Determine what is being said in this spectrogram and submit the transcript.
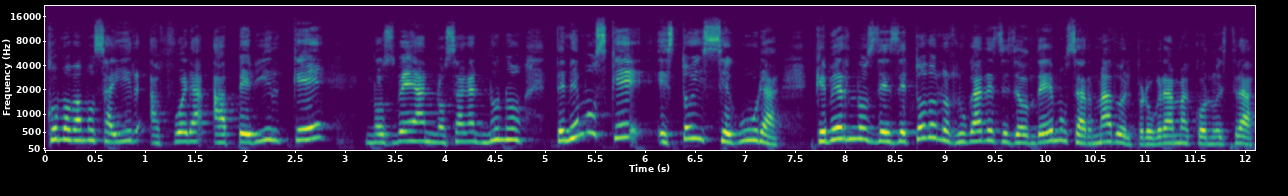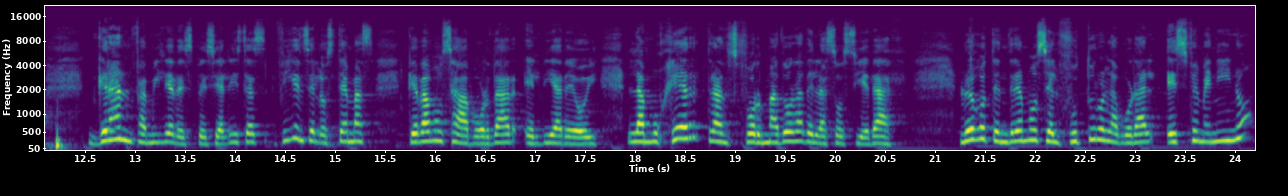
¿cómo vamos a ir afuera a pedir que nos vean, nos hagan? No, no, tenemos que, estoy segura, que vernos desde todos los lugares desde donde hemos armado el programa con nuestra gran familia de especialistas. Fíjense los temas que vamos a abordar el día de hoy. La mujer transformadora de la sociedad. Luego tendremos el futuro laboral es femenino.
